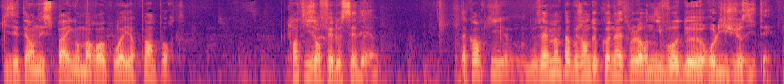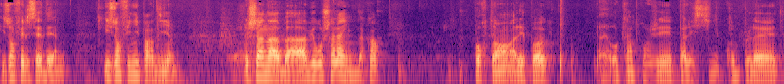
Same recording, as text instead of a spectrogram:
qu'ils étaient en Espagne, au Maroc ou ailleurs, peu importe. Quand ils ont fait le CDR, D'accord Vous n'avez même pas besoin de connaître leur niveau de religiosité. Ils ont fait le CDM. Ils ont fini par dire le Shana Abba, d'accord? Pourtant, à l'époque, il n'y avait aucun projet, Palestine complète,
